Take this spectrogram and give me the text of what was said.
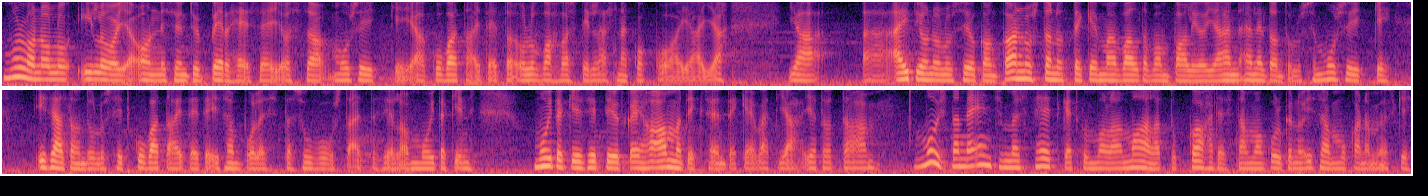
mulla on ollut ilo ja onni syntyä perheeseen, jossa musiikki ja kuvataiteet on ollut vahvasti läsnä koko ajan. Ja, ja äiti on ollut se, joka on kannustanut tekemään valtavan paljon ja hän, häneltä on tullut se musiikki. Isältä on tullut sitten kuvataiteet ja isän puolesta suvusta, että siellä on muitakin, muitakin sitten, jotka ihan ammatikseen tekevät. Ja, ja tota, muistan ne ensimmäiset hetket, kun me ollaan maalattu kahdestaan. Mä oon kulkenut isän mukana myöskin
